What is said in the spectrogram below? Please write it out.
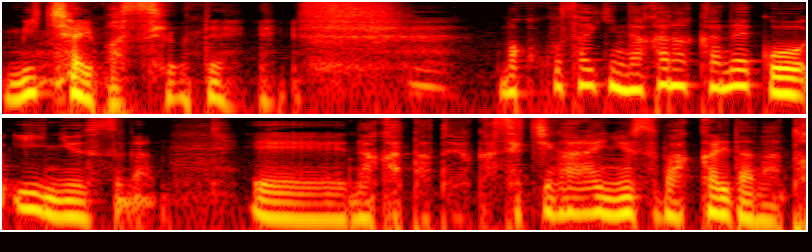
見ちゃいますよね。まここ最近なかなかねこういいニュースが、えーなかったというか世知辛いニュースばっかりだなと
